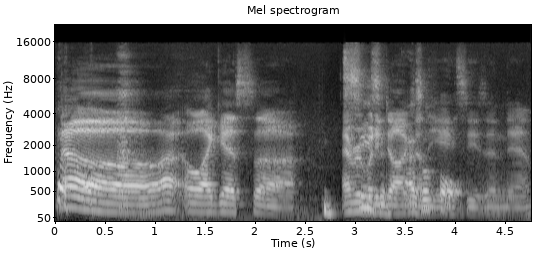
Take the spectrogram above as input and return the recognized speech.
no. I, well, I guess uh, everybody Season dogs on the whole. eighth season. Yeah.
